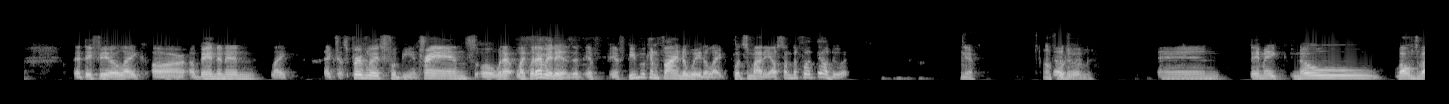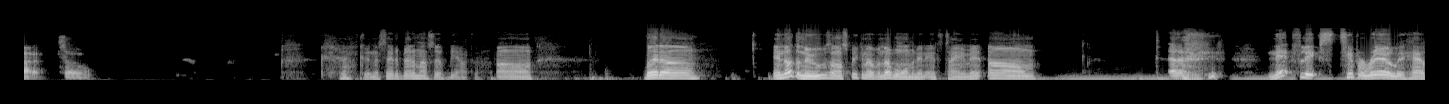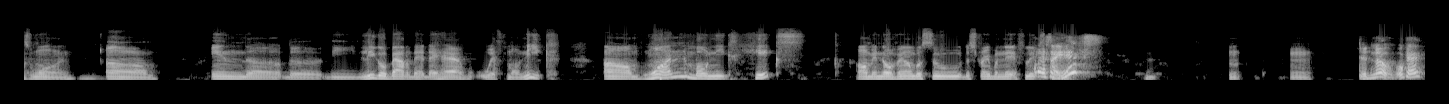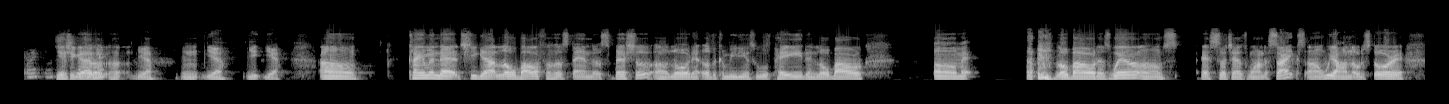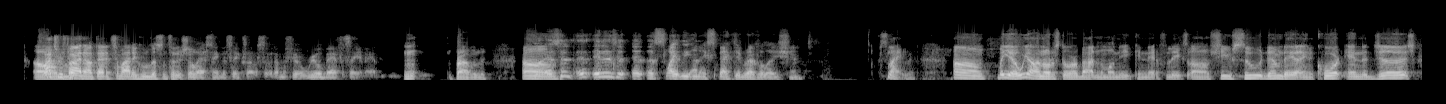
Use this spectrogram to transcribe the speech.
that they feel like are abandoning like excess privilege for being trans or whatever like whatever it is. If, if if people can find a way to like put somebody else underfoot they'll do it Yeah, unfortunately. and they make no bones about it so Couldn't have said it better myself, Bianca. Um, but um, in other news, um, speaking of another woman in entertainment, um, uh, Netflix temporarily has won, um, in the the the legal battle that they have with Mo'Nique. Um, one Monique Hicks, um, in November sued the streamer Netflix. What I say, Hicks? Mm, mm. Didn't know. Okay. Yeah, she got a, uh, yeah, mm, yeah, yeah. Um, claiming that she got lowballed for her stand-up special, uh, lower than other comedians who were paid and lowballed, um, lowballed as well. Um, as such as Wanda Sykes. Um, we all know the story. Um, Watch me find out that somebody who listened to the show last name the six episode. I'm gonna feel real bad for saying that. probably. Um, it's a, it is a, a slightly unexpected revelation. Slightly. Um, but yeah, we all know the story about the Monique and Netflix. Um, she sued them. They're in court, and the judge,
